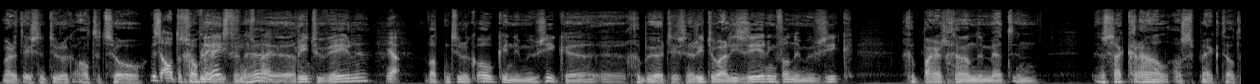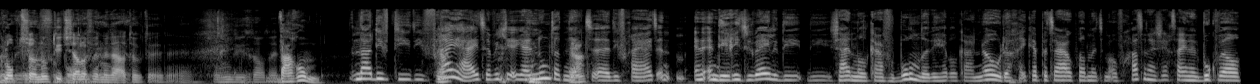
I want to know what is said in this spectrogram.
Maar het is natuurlijk altijd zo Het is altijd gebleven, zo geweest, hè? Rituelen, wat natuurlijk ook in de muziek uh, gebeurd is. Een ritualisering van de muziek, gepaardgaande met een, een sacraal aspect. Dat Klopt, zo noemt hij het zelf inderdaad ook. De, het altijd. Waarom? Nou, die, die, die vrijheid, want jij noemt dat net, ja. uh, die vrijheid. En, en, en die rituelen die, die zijn met elkaar verbonden, die hebben elkaar nodig. Ik heb het daar ook wel met hem over gehad. En hij zegt daar in het boek wel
